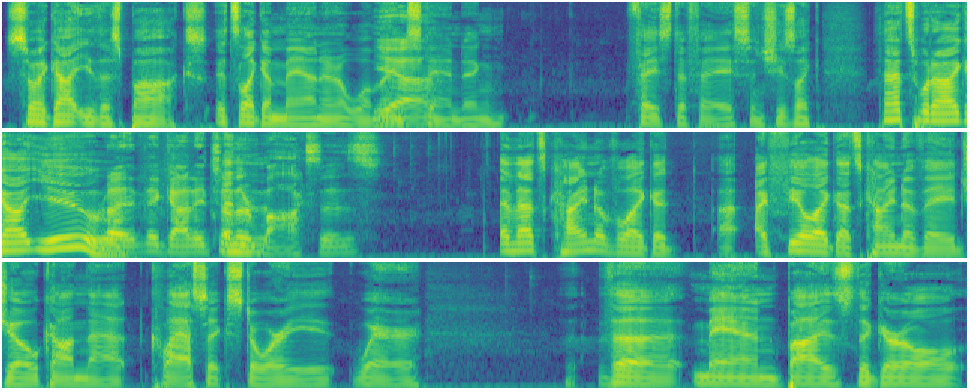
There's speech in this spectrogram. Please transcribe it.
so i got you this box it's like a man and a woman Yeah. standing face to face and she's like that's what i got you Right, they got each other the- boxes. and that's kind of like a. I feel like that's kind of a joke on that classic story where the man buys the girl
